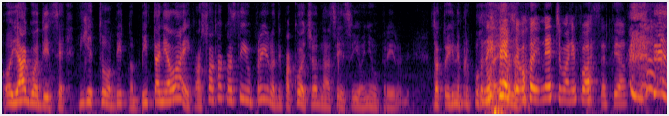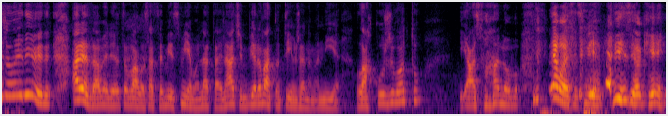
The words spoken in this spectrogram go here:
o, jagodice. Nije to bitno, bitan je lajk. A sva kakva si u prirodi, pa ko će od nas svi, svi u nju u prirodi? Zato ih ne prepoznaje. Nećemo, nećemo ni postati, jel? Nećemo i ni vidjeti. A ne znam, meni je to malo, sad se mi smijemo na taj način. Vjerovatno tim ženama nije lako u životu. Ja stvarno, evo se smijem, nisi okej.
